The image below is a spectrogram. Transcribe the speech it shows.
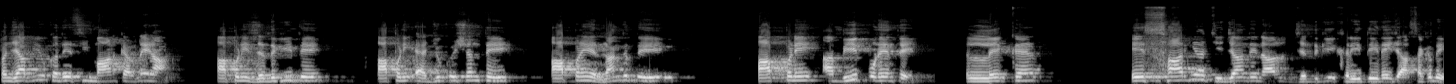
ਪੰਜਾਬੀਓ ਕਦੇ ਅਸੀਂ ਮਾਣ ਕਰਨੇ ਹਾਂ? ਆਪਣੀ ਜ਼ਿੰਦਗੀ ਤੇ, ਆਪਣੀ ਐਜੂਕੇਸ਼ਨ ਤੇ, ਆਪਣੇ ਰੰਗ ਤੇ, ਆਪਣੇ ਅਮੀਰ ਪੁਣੇ ਤੇ। ਲੇਕਿਨ ਇਹ ਸਾਰੀਆਂ ਚੀਜ਼ਾਂ ਦੇ ਨਾਲ ਜ਼ਿੰਦਗੀ ਖਰੀਦੀ ਨਹੀਂ ਜਾ ਸਕਦੀ।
